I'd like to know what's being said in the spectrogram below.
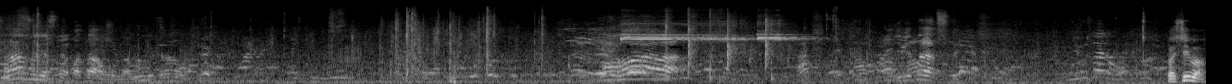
Сразу, если подал, да, ну играл. Спасибо.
